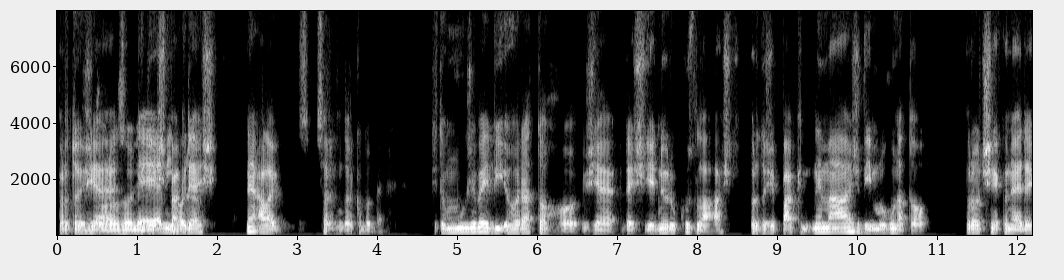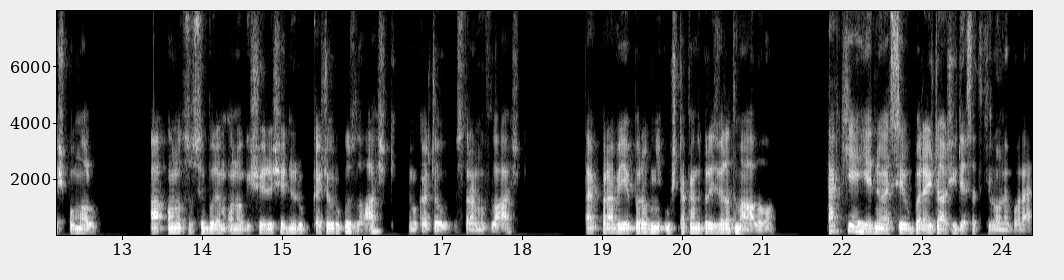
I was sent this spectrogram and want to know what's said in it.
Protože to rozhodně když je výhoda. pak jdeš, ne, ale, sorry, jsem to jako blbě, že to může být výhoda toho, že jdeš jednu ruku zvlášť, protože pak nemáš výmluvu na to, proč jako nejedeš pomalu. A ono, co si budem, ono, když jedeš jednu ruku, každou ruku zvlášť, nebo každou stranu zvlášť, tak pravděpodobně už takhle budeš zvedat málo, tak je jedno, jestli ubereš dalších 10 kg nebo ne.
